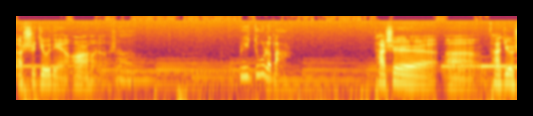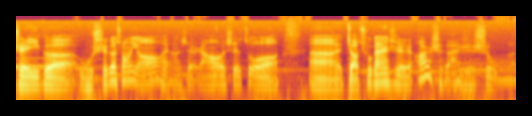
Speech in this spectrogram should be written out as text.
啊十九点二好像是。嗯 redo 了吧？它是呃，它就是一个五十个双摇好像是，然后是做呃脚触杆是二十个还是十五个，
